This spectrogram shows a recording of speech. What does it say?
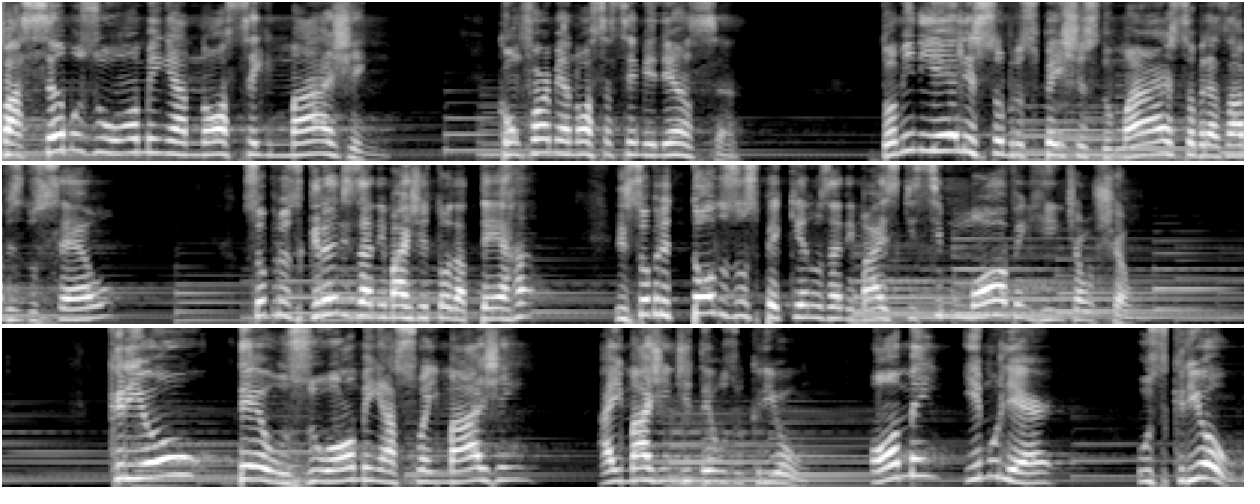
Façamos o homem à nossa imagem, conforme a nossa semelhança. Domine ele sobre os peixes do mar, sobre as aves do céu, sobre os grandes animais de toda a terra e sobre todos os pequenos animais que se movem rente ao chão. Criou Deus o homem à sua imagem, a imagem de Deus o criou. Homem e mulher os criou.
